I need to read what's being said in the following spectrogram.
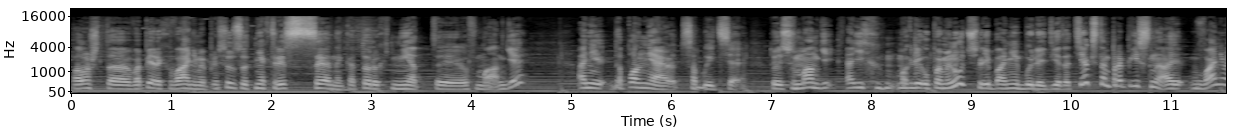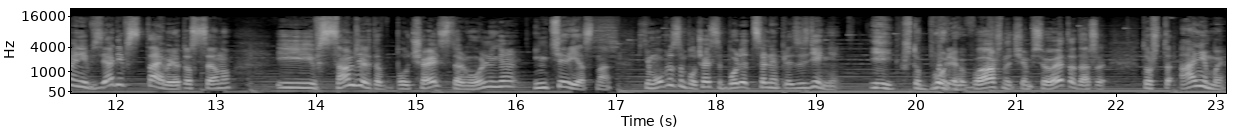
Потому что, во-первых, в аниме присутствуют некоторые сцены, которых нет э, в манге. Они дополняют события. То есть в манге их могли упомянуть, либо они были где-то текстом прописаны, а в аниме они взяли и вставили эту сцену. И в самом деле это получается довольно интересно. Таким образом, получается более цельное произведение. И, что более важно, чем все это даже, то, что аниме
